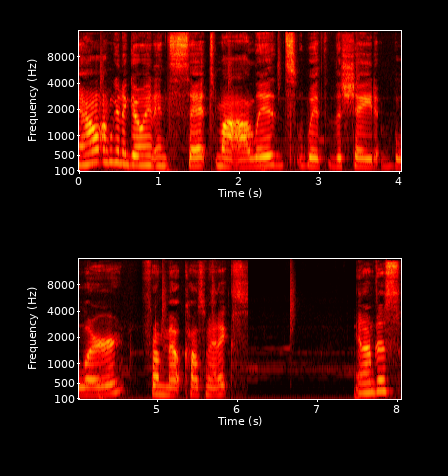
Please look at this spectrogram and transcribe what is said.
Now I'm going to go in and set my eyelids with the shade Blur from Melt Cosmetics. And I'm just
